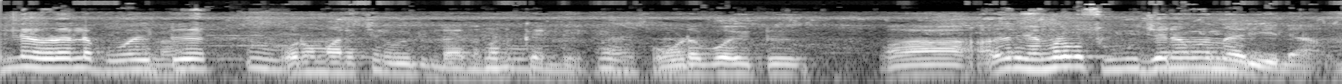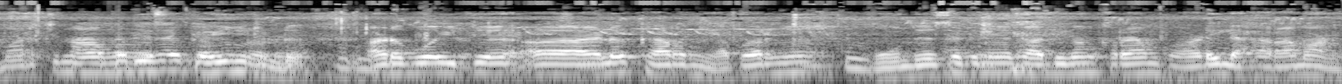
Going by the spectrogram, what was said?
ഇല്ല. ഇവിടെ പോയിട്ട് ഒരു മറിച്ചൊരു വീട്ടുണ്ടായിരുന്നു മണക്കല്ലേ. അവിടെ പോയിട്ട് ആ ഞങ്ങൾ സൂചന വന്നറിയില്ല മറിച്ച് നാൽപ്പത് ദിവസം കഴിഞ്ഞിട്ടുണ്ട്. അവിടെ പോയിട്ട് അയാൾ കറങ്ങി. അപ്പൊ പറഞ്ഞു മൂന്ന് ദിവസത്തിനേക്ക് അധികം കറയാൻ പാടില്ല ഹറാമാണ്.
